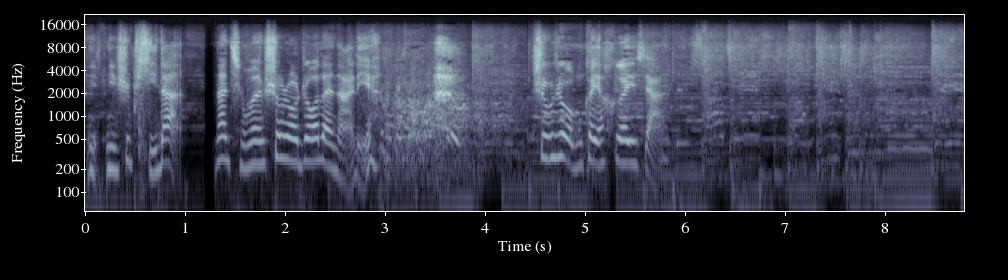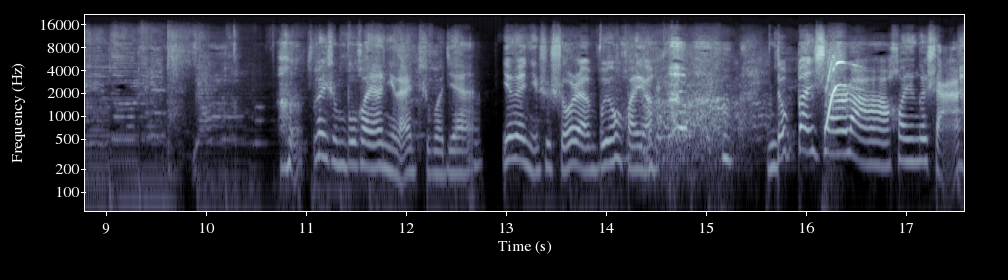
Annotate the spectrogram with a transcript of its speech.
你你是皮蛋，那请问瘦肉粥在哪里？是不是我们可以喝一下？为什么不欢迎你来直播间？因为你是熟人，不用欢迎。你都半仙儿了，欢迎个啥？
